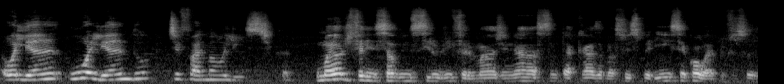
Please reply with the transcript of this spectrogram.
olhando, o olhando de forma holística. O maior diferencial do ensino de enfermagem na Santa Casa, para sua experiência, qual é, professor?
